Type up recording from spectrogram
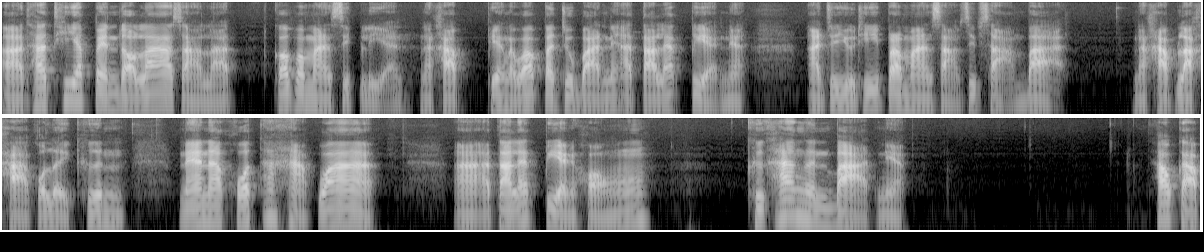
อ่าถ้าเทียบเป็นดอลลาร์สหรัฐก็ประมาณ 10 เหรียญนะครับ เพียงแต่ว่าปัจจุบันเนี่ยอัตราแลกเปลี่ยนเนี่ยอาจจะอยู่ที่ประมาณ 33 บาทนะครับ ราคาก็เลยขึ้น ในอนาคตถ้าหากว่าอ่าอัตราแลกเปลี่ยนของคือค่าเงินบาทเนี่ยเท่ากับ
